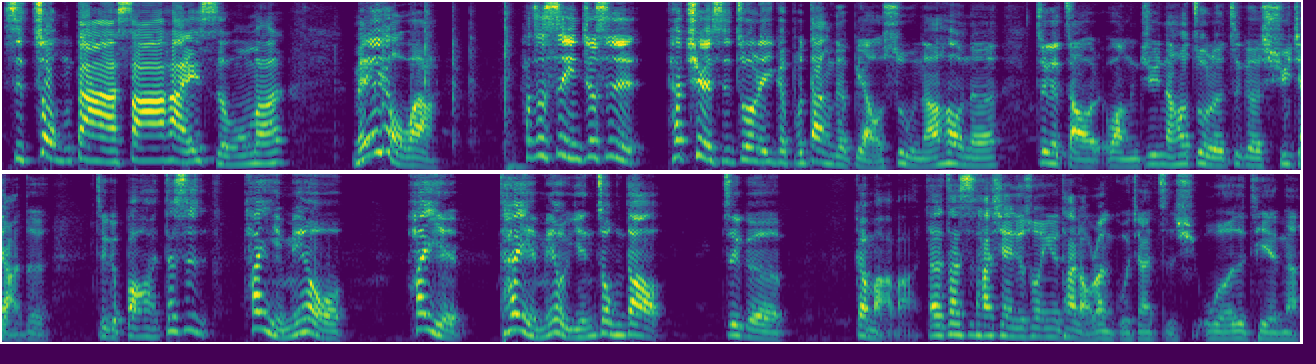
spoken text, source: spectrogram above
是重大杀害什么吗？没有啊，他这事情就是他确实做了一个不当的表述，然后呢，这个找网军，然后做了这个虚假的这个报案，但是他也没有，他也他也没有严重到这个干嘛吧？但但是他现在就说，因为他扰乱国家秩序，我的天呐！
